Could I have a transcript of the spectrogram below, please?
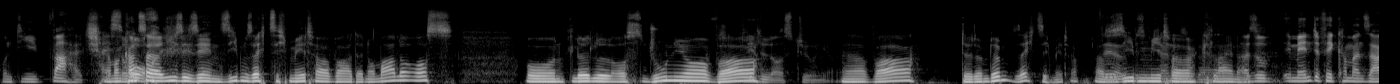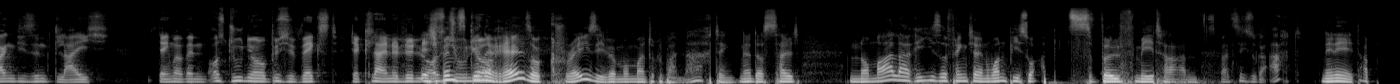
Und die war halt ja scheiße man kann es ja easy sehen. 67 Meter war der normale Oss und Little Oss Junior war, Little Ost Junior. ja, war dim, dim, 60 Meter. Also Ja, sieben Meter sogar. kleiner. Also im Endeffekt kann man sagen, die sind gleich. Ich denke mal, wenn Ost Junior ein bisschen wächst, der kleine Little Ich Ost finde es Junior. generell so crazy, wenn man mal drüber nachdenkt, ne? dass halt ein normaler Riese fängt ja in One Piece so ab 12 Meter an. War es nicht sogar acht? Nee, nee, ab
